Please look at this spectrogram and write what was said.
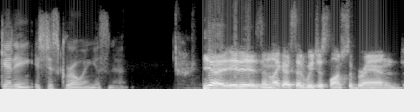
getting it's just growing isn't it yeah it is and like i said we just launched the brand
